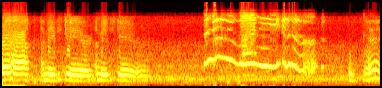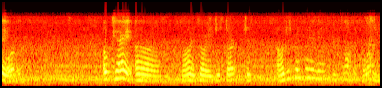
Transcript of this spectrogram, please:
I made you scared. I made you scared. Okay. Okay, um, fine, sorry, just start, just, I'll just press play again. It's not recording.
